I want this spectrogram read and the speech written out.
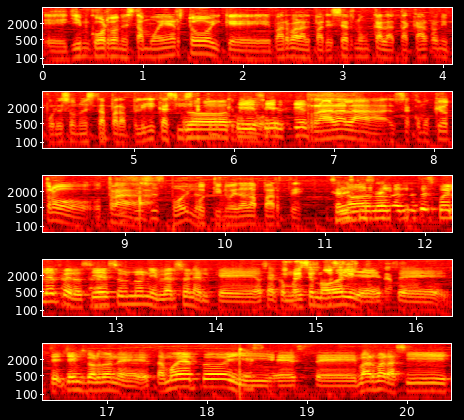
eh, Jim Gordon está muerto y que Bárbara al parecer nunca la atacaron y por eso no está parapléjica, sí está No, como que sí, medio sí, sí rara la, o sea, como que otro, otra Ese es spoiler. continuidad aparte. ¿Sabes no, no, no, no es spoiler, pero sí Ah. es un universo en el que, o sea, como dice Moy, este, James Gordon eh, está muerto y este Bárbara sí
